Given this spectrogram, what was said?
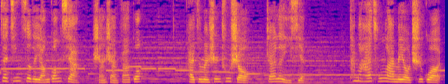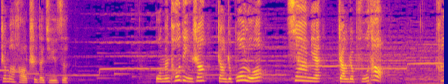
在金色的阳光下闪闪发光。孩子们伸出手摘了一些，他们还从来没有吃过这么好吃的橘子。我们头顶上长着菠萝，下面长着葡萄。康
